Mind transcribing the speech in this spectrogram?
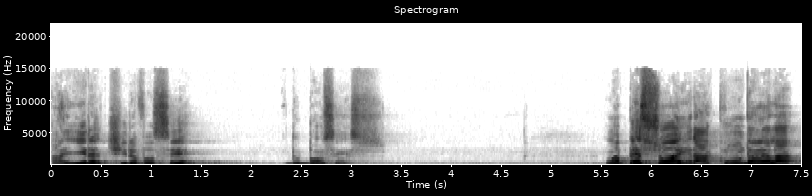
A ira tira você do bom senso. Uma pessoa iracunda, ela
